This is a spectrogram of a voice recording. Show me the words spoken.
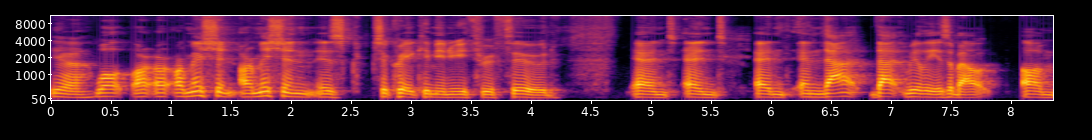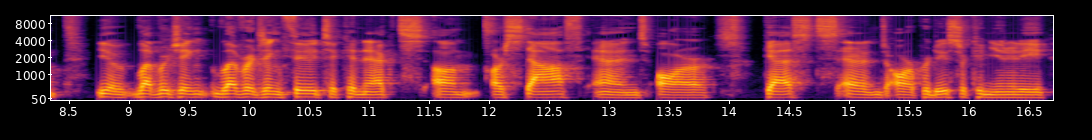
Yeah. Well, our, our, our, mission our mission is to create community through food, and and and and that that really is about um, you know leveraging leveraging food to connect um, our staff and our guests and our producer community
